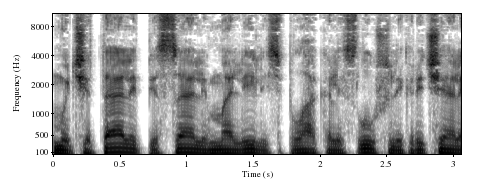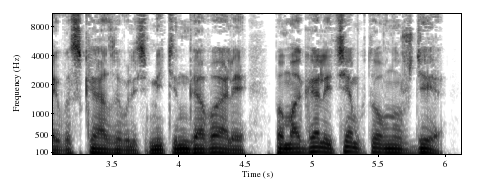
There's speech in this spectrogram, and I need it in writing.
Мы читали, писали, молились, плакали, слушали, кричали, высказывались, митинговали, помогали тем, кто в нужде –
